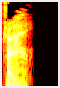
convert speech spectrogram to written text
Try.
